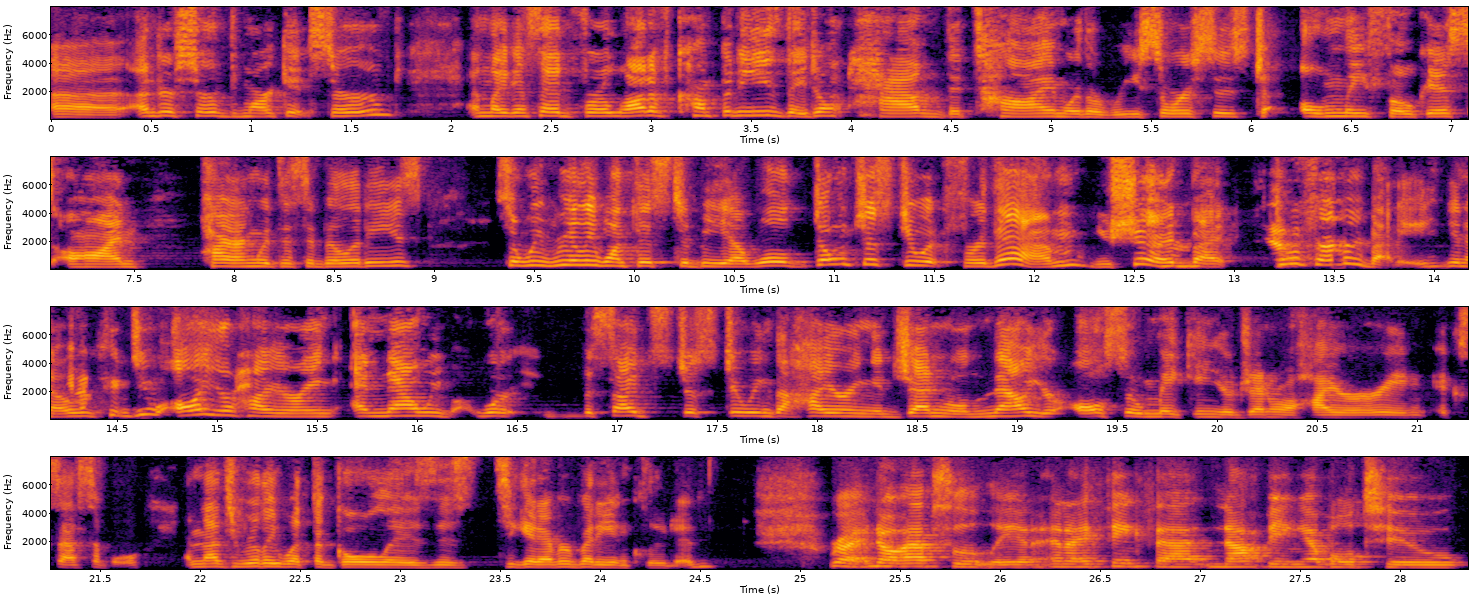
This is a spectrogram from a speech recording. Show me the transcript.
uh, underserved market served. And like I said, for a lot of companies, they don't have the time or the resources to only focus on hiring with disabilities. So we really want this to be a well, don't just do it for them. You should, mm-hmm. but do it for everybody. You know, you do all your hiring, and now we've we're besides just doing the hiring in general. Now you're also making your general hiring accessible, and that's really what the goal is: is to get everybody included. Right. No, absolutely. And, and I think that not being able to,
